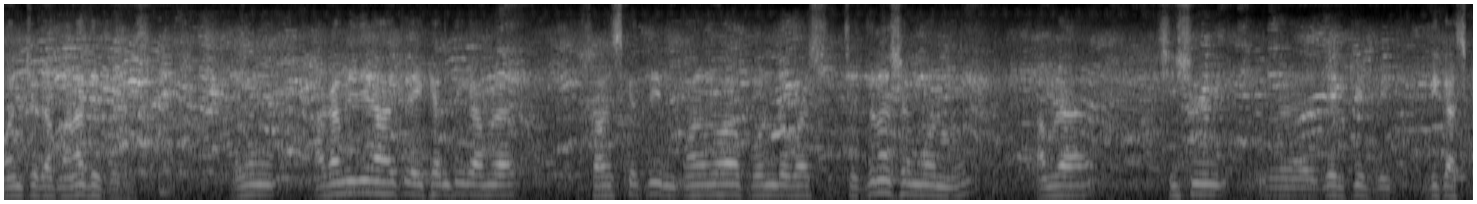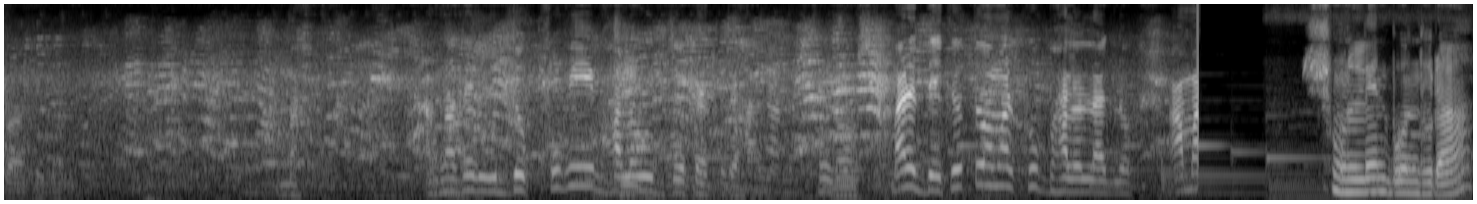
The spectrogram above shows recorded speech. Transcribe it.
মঞ্চটা বানাতে পেরেছি। এবং আগামী দিনে হয়তো এখান থেকে আমরা সংস্কৃতি মনোভাবাপন্ন বা চেতনা সম্পন্ন আমরা শিশুদেরকে বিকাশ করাতে পারি। বাহ। আপনাদের উদ্যোগ খুবই ভালো। উদ্যোগ একটা মানে দেখেও তো আমার খুব ভালো লাগল। আমার শুনলেন বন্ধুরা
